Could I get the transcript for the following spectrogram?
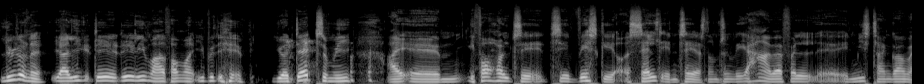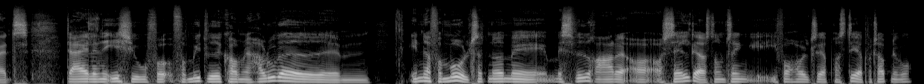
lytterne, jeg er lige, det, det er lige meget for mig. You're dead to me. Ej, øh, i forhold til, til væske og saltindtag og sådan noget, jeg har i hvert fald øh, en mistanke om, at der er et eller andet issue for, for mit vedkommende. Har du været øh, inde og formålt sådan noget med, med svedrate og, og salte og sådan noget i forhold til at præstere på topniveau?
